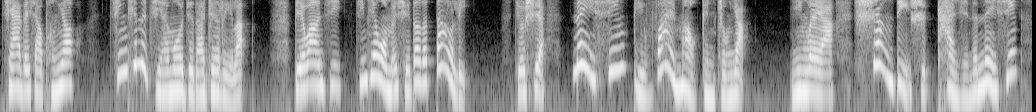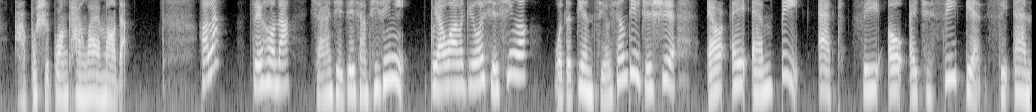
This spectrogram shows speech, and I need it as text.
亲爱的小朋友，今天的节目就到这里了。别忘记，今天我们学到的道理就是内心比外貌更重要。因为啊，上帝是看人的内心，而不是光看外貌的。好啦，最后呢，小杨姐姐想提醒你，不要忘了给我写信哦。我的电子邮箱地址是 l a m b at v o h c 点 c n，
